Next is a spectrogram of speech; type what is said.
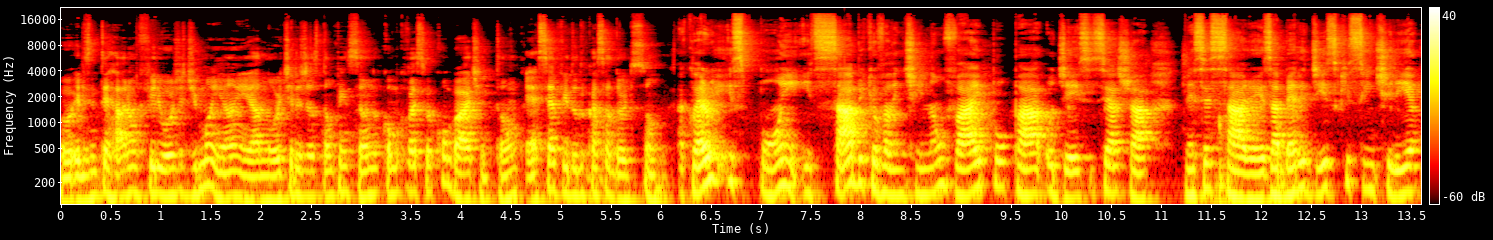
eles enterraram o filho hoje de manhã e à noite eles já estão pensando como que vai ser o combate. Então, essa é a vida do caçador de sombras. A Clary expõe e sabe que o Valentim não vai poupar o Jace se achar necessário. A Isabelle diz que sentiria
